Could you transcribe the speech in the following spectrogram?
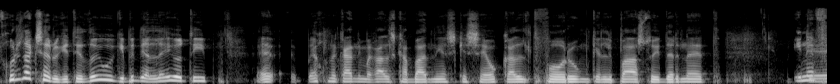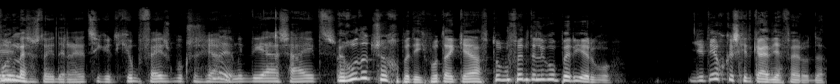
Χωρίς να ξέρω, γιατί εδώ η Wikipedia λέει ότι ε, έχουν κάνει μεγάλες καμπάνιες και σε occult forum και λοιπά στο ίντερνετ. Είναι Και- full μέσα στο ίντερνετ, έτσι, YouTube, Facebook, social Ναι. media, sites. Εγώ δεν τους έχω πετύχει ποτέ και αυτό μου φαίνεται λίγο περίεργο. Γιατί έχω και σχετικά ενδιαφέροντα.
